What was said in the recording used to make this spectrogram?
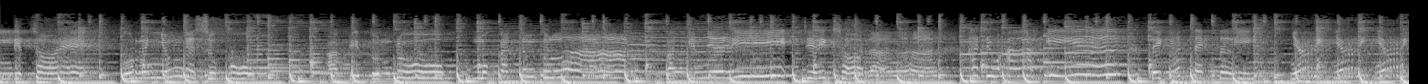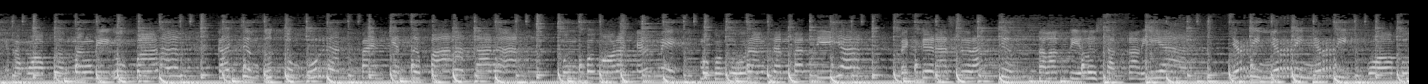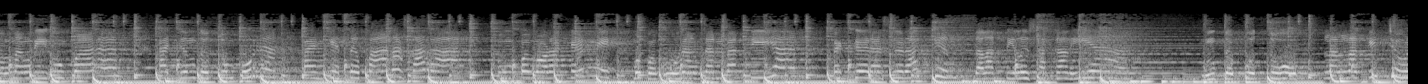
intip sore turun nyung subuh tilu sakalian untuk putus lalaki cu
